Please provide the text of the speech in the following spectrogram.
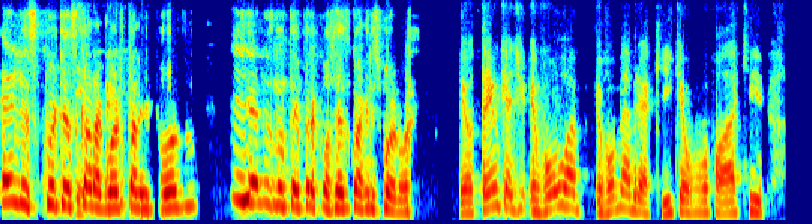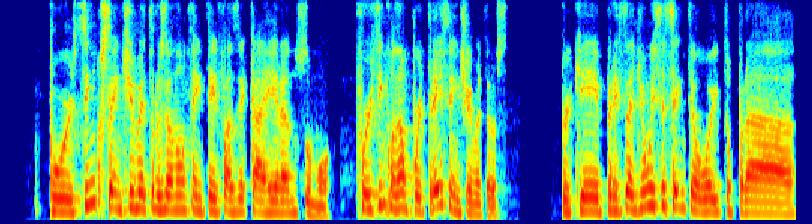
Eles curtem os caras gordos talentosos e eles não têm preconceito com a atriz pornô. Eu tenho que. Eu vou, eu vou me abrir aqui que eu vou falar que por 5 centímetros eu não tentei fazer carreira no sumô. Por 5 não, por 3 centímetros. Porque precisa de 1,68 pra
